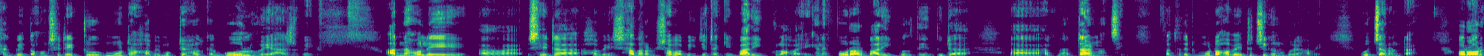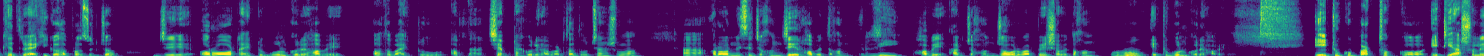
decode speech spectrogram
থাকবে, তখন সেটা একটু মোটা হবে, মুখটা হালকা গোল হয়ে আসবে। আর না হলে সেটা হবে সাধারণ স্বাভাবিক, যেটাকে বারিক বলা হয়। এখানে পোর আর বারিক বলতে দুটা আপনার টার্ম আছে। অর্থাৎ একটু মোটা হবে, একটু চিকন করে হবে উচ্চারণটা। রর ক্ষেত্রে একই কথা প্রযোজ্য, যে রটা একটু গোল করে হবে অথবা একটু আপনার চেপটা করে হবে। অর্থাৎ উচ্চারণ সময় রর নিচে যখন জের হবে তখন রি হবে আর যখন জবর বা পেশ হবে তখন রু একটু গোল করে হবে। এইটুকু পার্থক্য, এটি আসলে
